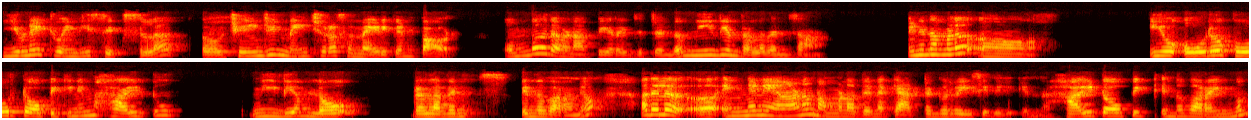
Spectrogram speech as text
യൂണിറ്റ് ട്വന്റി സിക്സിൽ changing nature of American power ഒമ്പത് തവണ അപ്പിയർ ചെയ്തിട്ടുണ്ട്. മീഡിയം റെലവൻസ് ആണ്. ഇനി നമ്മൾ ഈ ഓരോ കോർ ടോപ്പിക്കിനും high to medium low relevance എന്ന് പറഞ്ഞു. അതിൽ എങ്ങനെയാണ് നമ്മൾ അതിനെ കാറ്റഗറൈസ് ചെയ്തിരിക്കുന്നത്? ഹൈ ടോപ്പിക് എന്ന് പറയുമ്പം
